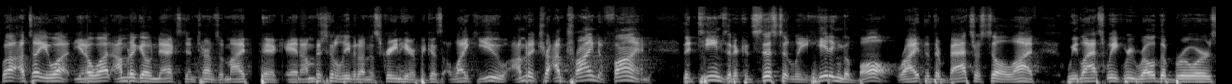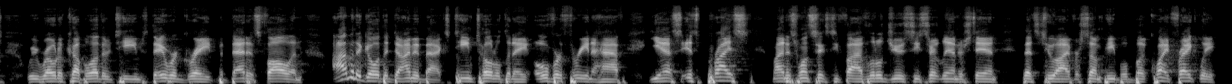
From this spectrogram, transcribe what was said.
Well, I'll tell you what. You know what? I'm going to go next in terms of my pick, and I'm just going to leave it on the screen here because, like you, I'm going to try. I'm trying to find the teams that are consistently hitting the ball, right? That their bats are still alive. We last week we rode the Brewers, we rode a couple other teams. They were great, but that has fallen. I'm going to go with the Diamondbacks team total today over three and a half. Yes, it's price minus 165, little juicy. Certainly understand that's too high for some people, but quite frankly,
